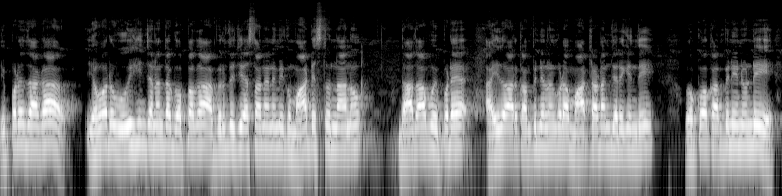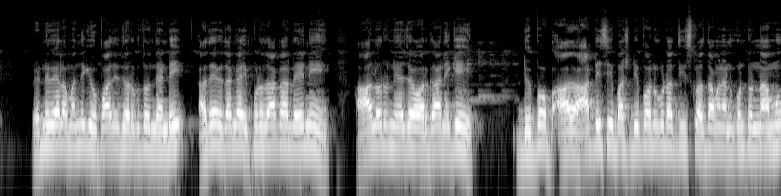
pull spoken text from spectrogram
ఇప్పటిదాకా ఎవరు ఊహించనంత గొప్పగా అభివృద్ధి చేస్తానని మీకు మాటిస్తున్నాను. దాదాపు ఇప్పుడే ఐదు ఆరు కంపెనీలను కూడా మాట్లాడడం జరిగింది. ఒక్కో కంపెనీ నుండి రెండు వేల మందికి ఉపాధి దొరుకుతుందండి. అదేవిధంగా ఇప్పుడు దాకా లేని ఆలూరు నియోజకవర్గానికి డిపో ఆర్టీసీ బస్ డిపోను కూడా తీసుకొద్దామని అనుకుంటున్నాము.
